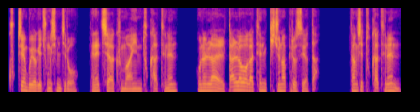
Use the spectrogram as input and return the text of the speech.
국제무역의 중심지로 베네치아 금화인 두카트는 오늘날 달러와 같은 기준화표로 쓰였다. 당시 두카트는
